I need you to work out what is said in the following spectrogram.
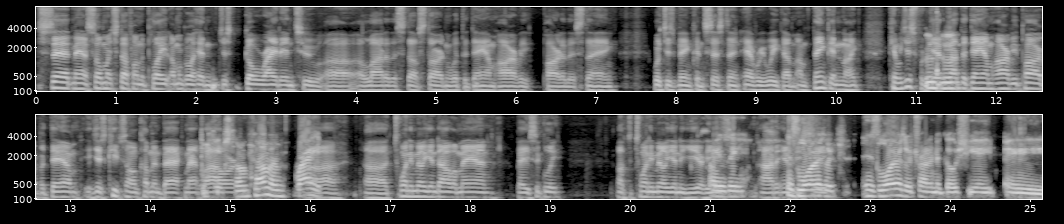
said, man, so much stuff on the plate. I'm going to go ahead and just go right into uh, a lot of the stuff, starting with the damn Harvey part of this thing which has been consistent every week. I'm, I'm thinking like, can we just forget Mhm. about the damn Harvey part? But damn, it just keeps on coming back. Matt Lauer. Keeps on coming. Right. uh, uh, twenty million dollar man, basically, up to twenty million a year. He's Crazy. out of his lawyers are his lawyers are trying to negotiate a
